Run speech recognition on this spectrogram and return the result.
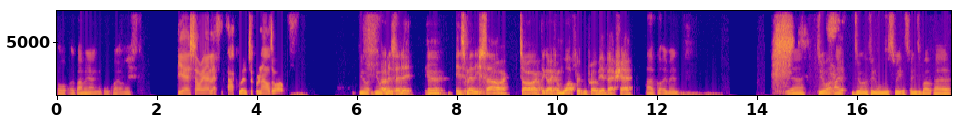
or Aubameyang. If I'm quite honest. Yeah, sorry, I left Lukaku and took Ronaldo out. Do you know? Do you I know would have said it. Yeah, Ismaila Sarr. Sarr, the guy from Watford, would probably be a better shout. I've got him in. Yeah. Do you know what I do? You want to think one of the sweetest things about uh,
